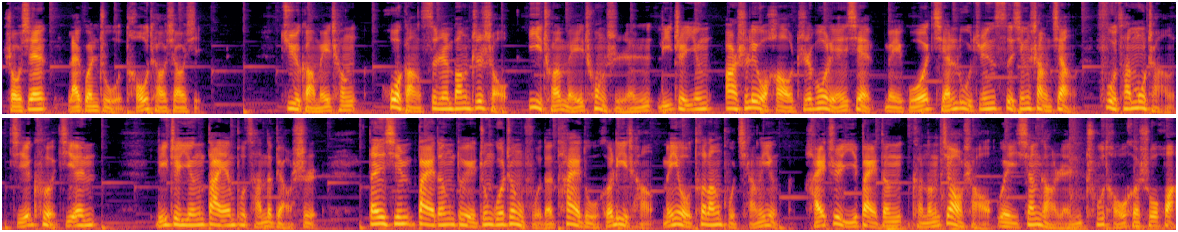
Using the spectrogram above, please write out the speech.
首先来关注头条消息。据港媒称，货港四人帮之首易传媒创始人黎智英二十六号直播连线美国前陆军四星上将、副参谋长杰克基恩。黎智英大言不惭地表示，担心拜登对中国政府的态度和立场没有特朗普强硬，还质疑拜登可能较少为香港人出头和说话。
